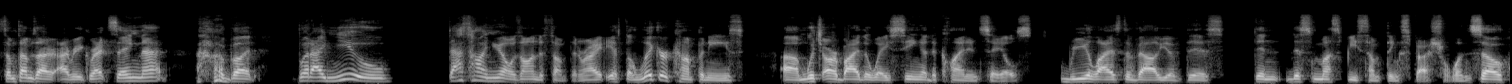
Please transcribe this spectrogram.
Sometimes I, I regret saying that, but but I knew that's how I knew I was onto something, right? If the liquor companies, um, which are by the way seeing a decline in sales, realize the value of this, then this must be something special. And so,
